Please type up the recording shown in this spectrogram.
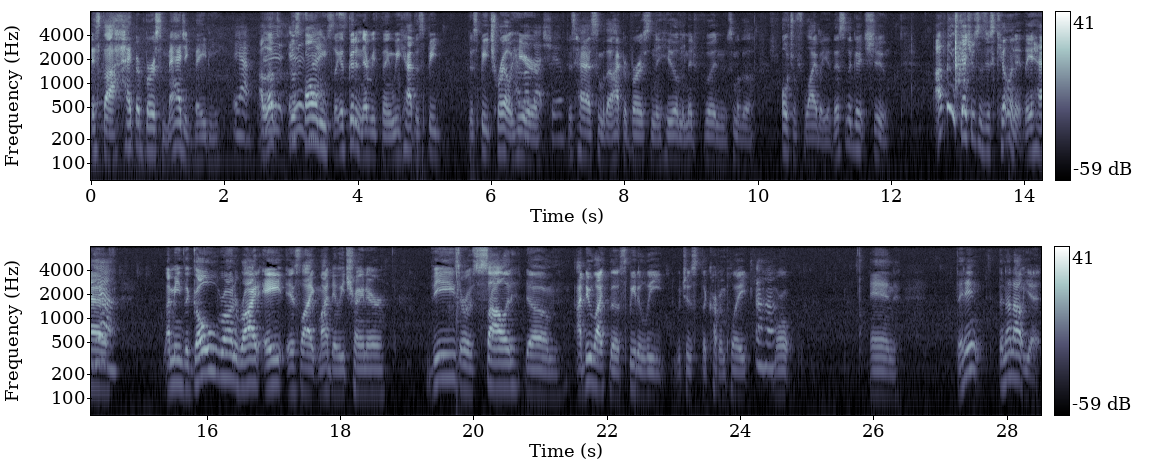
It's the Hyperburst Magic, baby. Yeah. I love it- it this is foam's nice. like it's good in everything. We have the speed the speed trail I love here. that shoe. This has some of the hyperburst in the heel and the midfoot and some of the ultra fly, but yeah, this is a good shoe. I think Skechers is just killing it. They have Yeah. I mean the Go Run Ride 8 is like my daily trainer. These are solid. Um I do like the Speed Elite, which is the carbon plate Uh-huh. more and they didn't they're not out yet.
